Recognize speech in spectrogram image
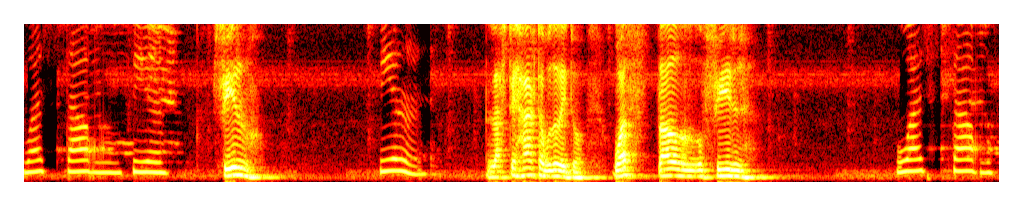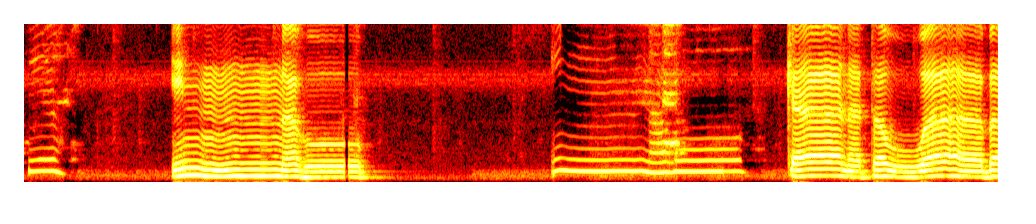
واستغفر ফির فر লাস্টে হা একটা বোঝা যাইতো ওয়াস্তাগফির واستغفر ইন্নাহু إنه كان توابا.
